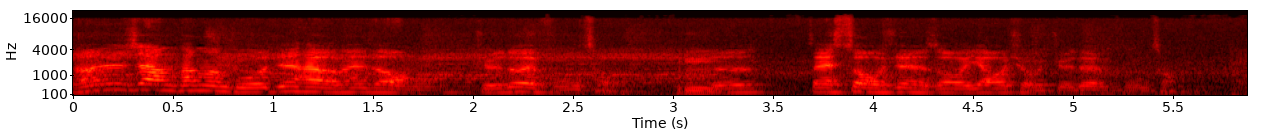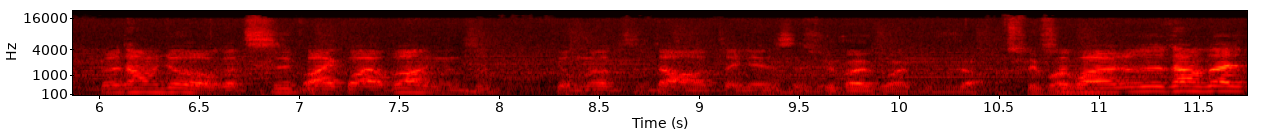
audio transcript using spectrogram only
然后就像他们国军还有那种绝对服从，就嗯，是在受训的时候要求绝对服从，所以他们就有个吃乖乖，我不知道你们知有没有知道这件事情。吃乖乖不知道，吃吃乖就是他们在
